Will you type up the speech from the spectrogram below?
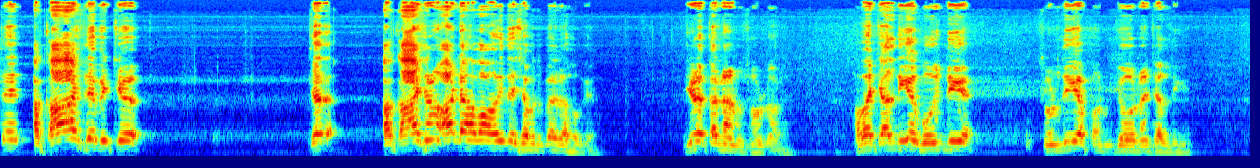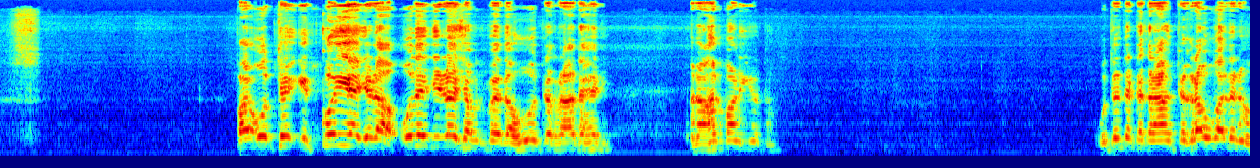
ਤੇ ਆਕਾਸ਼ ਦੇ ਵਿੱਚ ਜਦ ਆਕਾਸ਼ ਨੂੰ ਅੱਡ ਹਵਾ ਹੋਈ ਤੇ ਸ਼ਬਦ ਪੈਦਾ ਹੋ ਗਿਆ। ਜਿਹੜਾ ਕੰਨਾਂ ਨੂੰ ਸੁਣਨ ਵਾਲਾ। ਹਵਾ ਚੱਲਦੀ ਹੈ, ਗੂੰਜਦੀ ਹੈ। ਸੁਣਦੀ ਹੈ, ਆਪਾਂ ਨੂੰ ਜ਼ੋਰ ਨਾਲ ਚੱਲਦੀ ਹੈ। ਪਰ ਉੱਥੇ ਇੱਕੋ ਹੀ ਹੈ ਜਿਹੜਾ ਉਹਦੇ ਜਿਹੜਾ ਸ਼ਬਦ ਪੈਦਾ ਹੋਊ ਉਹ ਟਕਰਾਅ ਤਾਂ ਹੈ ਜੀ। ਅਨਾਹਤ ਬਾਣੀ ਉਹ ਤਾਂ ਉੱਥੇ ਤੇ ਟਕਰਾ ਟਕਰਾਊਗਾ ਤੇ ਨਾ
